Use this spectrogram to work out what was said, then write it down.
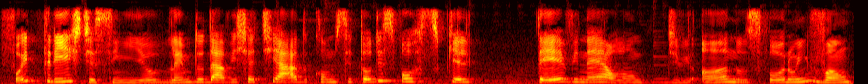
foi triste, assim. Eu lembro do Davi chateado, como se todo esforço que ele teve, né, ao longo de anos, foram em vão.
